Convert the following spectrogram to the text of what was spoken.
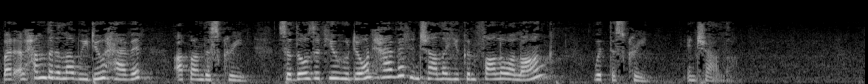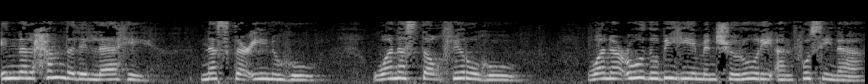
But alhamdulillah, we do have it up on the screen. So those of you who don't have it, inshallah, you can follow along with the screen. Inshallah. إِنَّ الْحَمْدَ لِلَّهِ نَسْتَعِينُهُ وَنَسْتَغْفِرُهُ وَنَعُوذُ بِهِ مِنْ شُرُورِ أَنفُسِنَا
